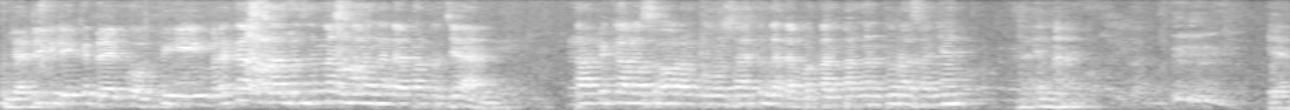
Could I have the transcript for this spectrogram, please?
Jadi di kedai kopi mereka merasa senang malah nggak dapat kerjaan. Tapi kalau seorang pengusaha itu nggak dapat tantangan tuh rasanya nggak enak. Ya,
